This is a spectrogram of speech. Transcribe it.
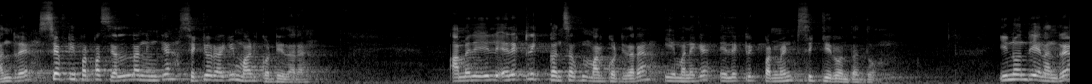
ಅಂದರೆ ಸೇಫ್ಟಿ ಪರ್ಪಸ್ ಎಲ್ಲ ನಿಮಗೆ ಸೆಕ್ಯೂರ್ ಆಗಿ ಮಾಡಿಕೊಟ್ಟಿದ್ದಾರೆ. ಆಮೇಲೆ ಇಲ್ಲಿ ಎಲೆಕ್ಟ್ರಿಕ್ ಕನ್ಸಲ್ಟ್ ಮಾಡಿಕೊಟ್ಟಿದ್ದಾರೆ. ಈ ಮನೆಗೆ ಎಲೆಕ್ಟ್ರಿಕ್ ಪರ್ಮೆಂಟ್ ಸಿಕ್ಕಿರುವಂಥದ್ದು ಇನ್ನೊಂದು ಏನಂದರೆ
